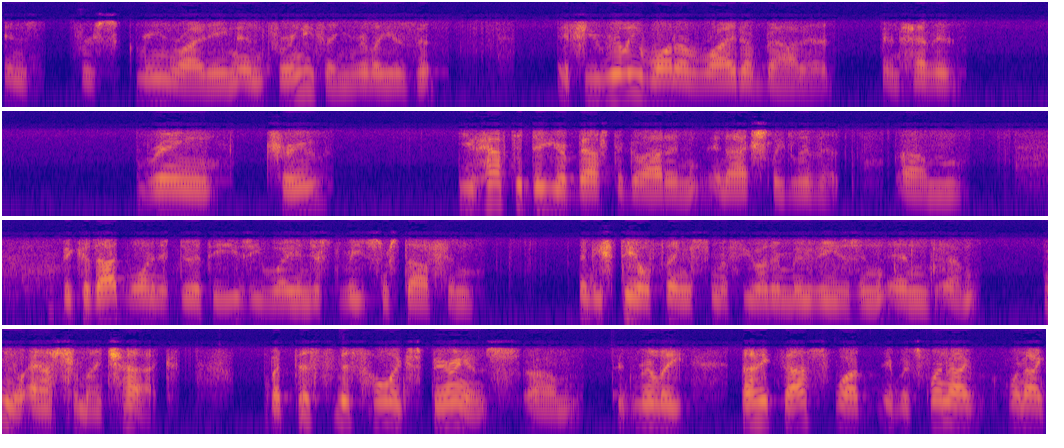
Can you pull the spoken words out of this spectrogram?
in for screenwriting and for anything really is that if you really want to write about it and have it ring true, you have to do your best to go out and, and actually live it. Um, because I'd wanted to do it the easy way and just read some stuff and maybe steal things from a few other movies and, and um, you know ask for my check. But this this whole experience, um, it really, I think that's what it was when I when I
